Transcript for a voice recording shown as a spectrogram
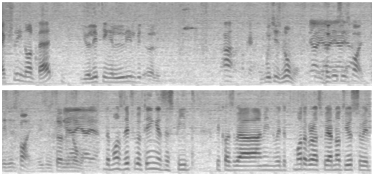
Actually, not bad. You're lifting a little bit early, Ah, okay. which is normal. Yeah, yeah, this yeah, is yeah. fine. This is fine. This is totally normal. The most difficult thing is the speed because we are, I mean, with the motocross we are not used to it.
